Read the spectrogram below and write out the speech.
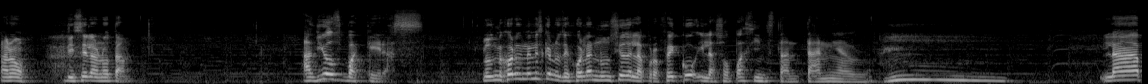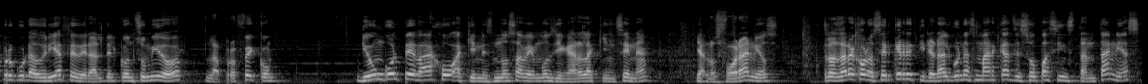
Ah, no. Dice la nota. Adiós, vaqueras. Los mejores memes que nos dejó el anuncio de la Profeco y las sopas instantáneas. La Procuraduría Federal del Consumidor, la Profeco, dio un golpe bajo a quienes no sabemos llegar a la quincena y a los foráneos, tras dar a conocer que retirará algunas marcas de sopas instantáneas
